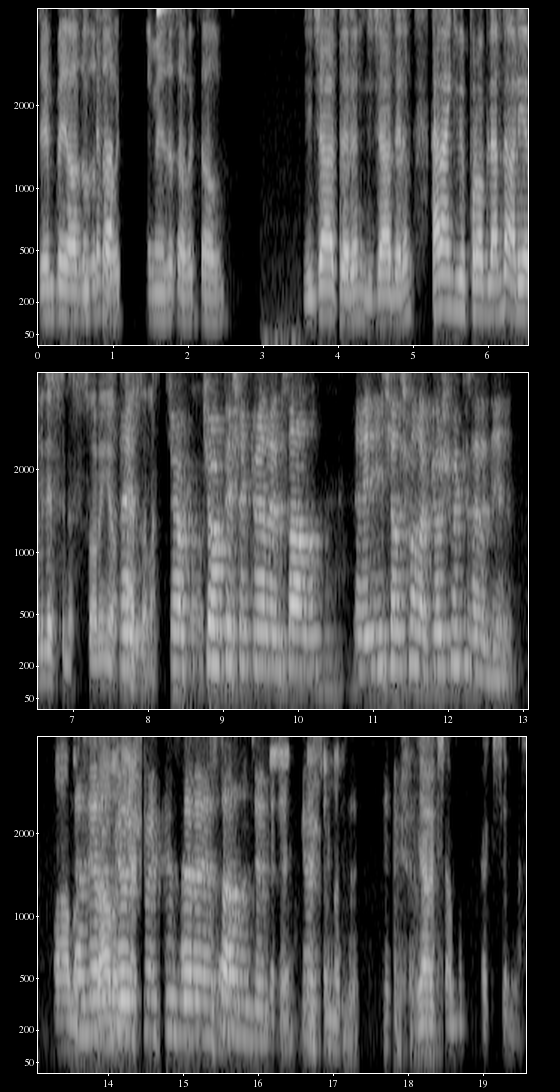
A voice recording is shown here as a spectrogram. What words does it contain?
Cem Bey ağzınıza İyi sağlık. Emeğinize sağlık. Sağ olun. Rica ederim, rica ederim. Herhangi bir problemde arayabilirsiniz. Sorun yok her Evet. zaman. Çok çok teşekkür ederim. Sağ olun. E, iyi çalışmalar. Görüşmek üzere diyelim. Sağ olun. Ercan'ım Sağ olun. görüşmek üzere. Sağ Sağ olun Cem. Görüşmek üzere. İyi akşamlar. İyi akşamlar.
